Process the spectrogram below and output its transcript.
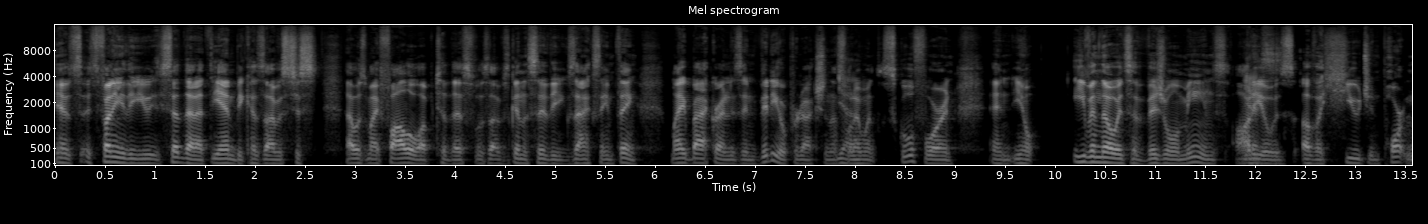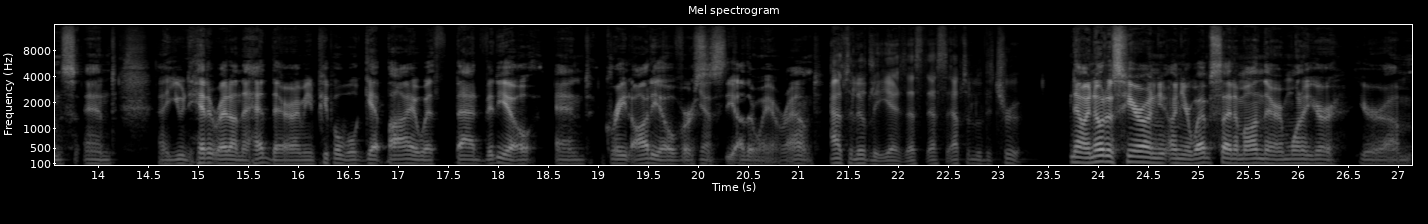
yeah, it's, it's funny that you said that at the end because I was just that was my follow up to this was I was going to say the exact same thing. My background is in video production. That's yeah. what I went to school for, and and you know even though it's a visual means, audio yes. is of a huge importance. And uh, you hit it right on the head there. I mean, people will get by with bad video and great audio versus yeah. the other way around. Absolutely, yes, that's that's absolutely true. Now I notice here on your, on your website, I'm on there, and one of your your um,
